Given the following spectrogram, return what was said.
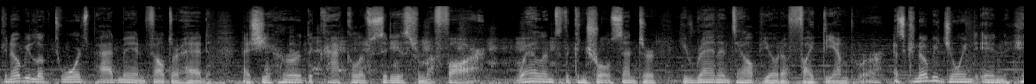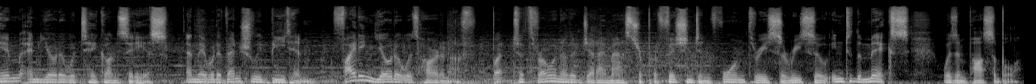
Kenobi looked towards Padme and felt her head as she heard the crackle of Sidious from afar. Well into the control center, he ran in to help Yoda fight the Emperor. As Kenobi joined in, him and Yoda would take on Sidious, and they would eventually beat him. Fighting Yoda was hard enough, but to throw another Jedi Master proficient in Form 3 Soresu into the mix was impossible,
